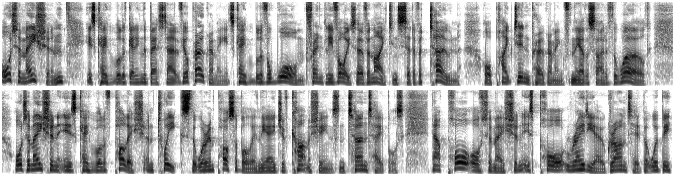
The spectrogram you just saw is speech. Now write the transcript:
Automation is capable of getting the best out of your programming. It's capable of a warm, friendly voice overnight instead of a tone or piped in programming from the other side of the world. Automation is capable of polish and tweaks that were impossible in the age of cart machines and turntables. Now, poor automation is poor radio, granted, but would be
